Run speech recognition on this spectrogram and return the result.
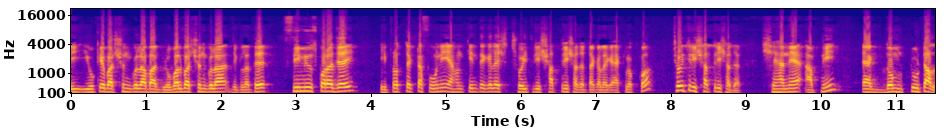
এই ইউকে ভার্সনগুলা বা গ্লোবাল ভার্সনগুলা যেগুলোতে সিম ইউজ করা যায়, এই প্রত্যেকটা ফোনই এখন কিনতে গেলে ছয়ত্রিশ সাত্রিশ হাজার টাকা লাগে, এক লক্ষ ছয়ত্রিশ সাত্রিশ হাজার। সেখানে আপনি একদম টোটাল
